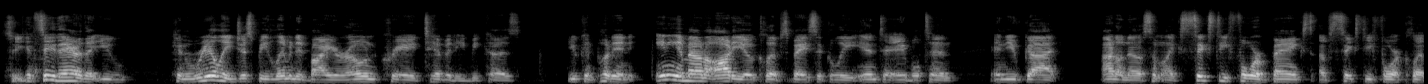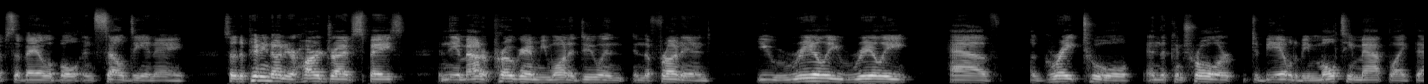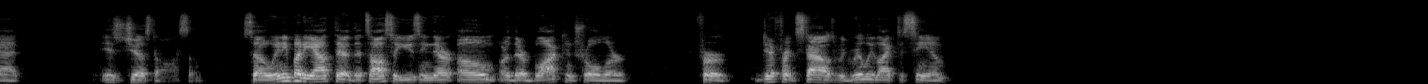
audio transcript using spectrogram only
So you can see there that you can really just be limited by your own creativity because you can put in any amount of audio clips basically into Ableton and you've got I don't know something like 64 banks of 64 clips available in Cell DNA. So depending on your hard drive space and the amount of program you want to do in, in the front end, you really, really have a great tool and the controller to be able to be multi-mapped like that is just awesome. So anybody out there that's also using their ohm or their block controller for different styles, we'd really like to see them.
